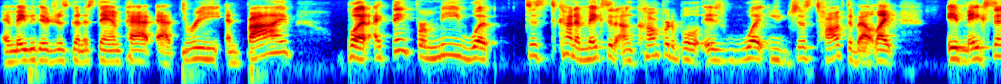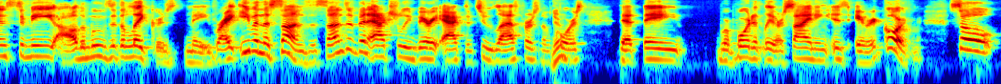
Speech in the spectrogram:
and maybe they're just going to stand pat at three and five. But I think for me, what just kind of makes it uncomfortable is what you just talked about. Like it makes sense to me. All the moves that the Lakers made, right? Even the Suns. The Suns have been actually very active too. Last person, of yep. course, that they reportedly are signing is Eric Gordon. So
